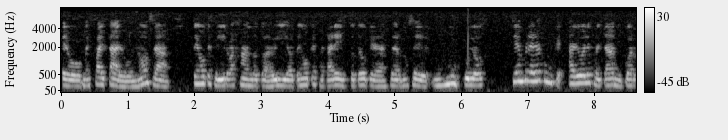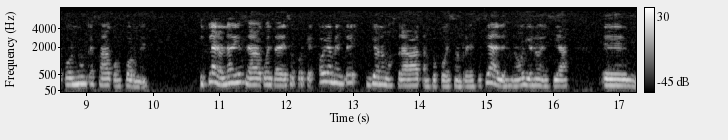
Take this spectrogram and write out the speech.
pero me falta algo, ¿no? O sea, tengo que seguir bajando todavía, o tengo que sacar esto, tengo que hacer, no sé, mis músculos. Siempre era como que algo le faltaba a mi cuerpo, nunca estaba conforme. Y claro, nadie se daba cuenta de eso porque obviamente yo no mostraba tampoco eso en redes sociales, ¿no? Yo no decía, eh,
